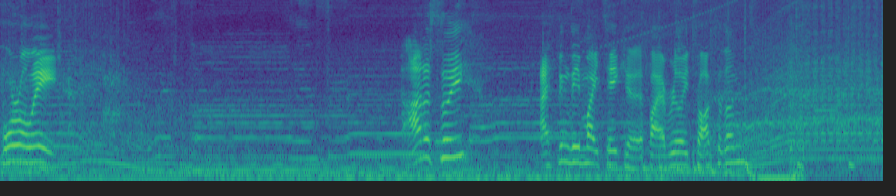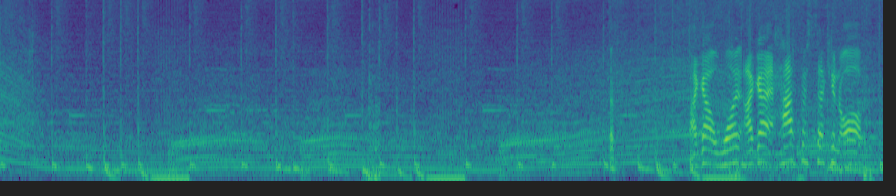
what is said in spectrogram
408. Honestly, I think they might take it if I really talk to them. I got one. I got half a second off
